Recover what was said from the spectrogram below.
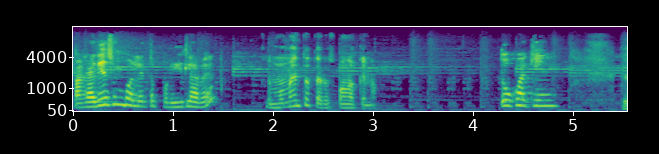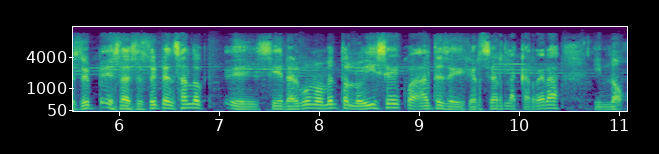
¿Pagarías un boleto por irla a ver? De momento te respondo que no. Tú, Joaquín. Estoy, estoy pensando eh, si en algún momento lo hice antes de ejercer la carrera y no.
